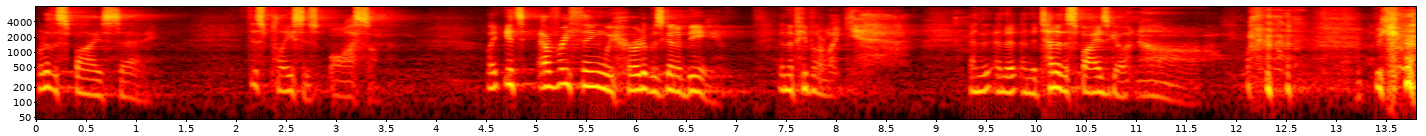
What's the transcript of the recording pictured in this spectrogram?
What do the spies say? This place is awesome. Like, it's everything we heard it was going to be. And the people are like, Yeah. And, and, the, and the 10 of the spies go, No, because,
